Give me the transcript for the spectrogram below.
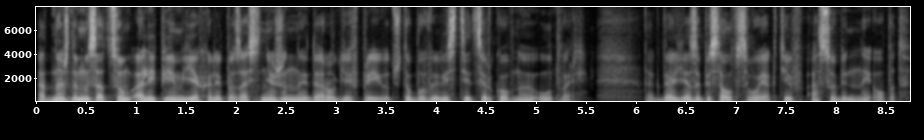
Однажды мы с отцом Алипием ехали по заснеженной дороге в приют, чтобы вывести церковную утварь. Тогда я записал в свой актив особенный опыт.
